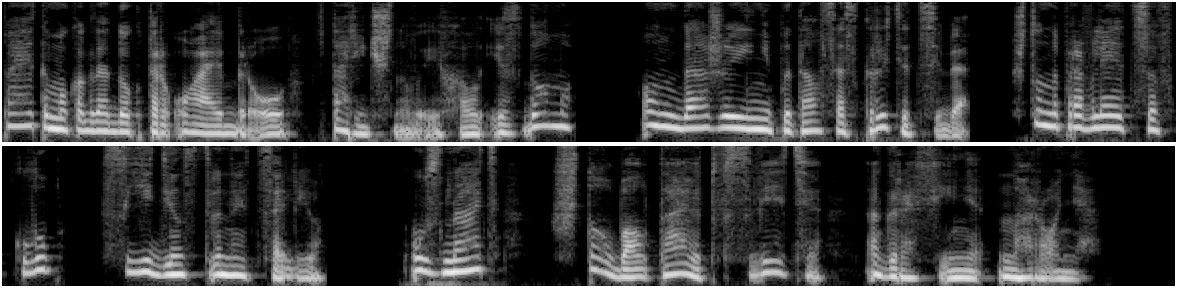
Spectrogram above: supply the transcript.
Поэтому, когда доктор Уайброу вторично выехал из дома, он даже и не пытался скрыть от себя, что направляется в клуб с единственной целью — узнать, что болтают в свете о графине Нароне.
